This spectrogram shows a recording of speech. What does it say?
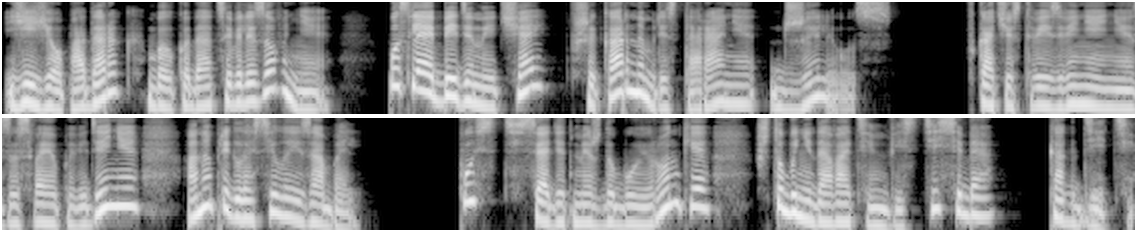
Ее подарок был куда цивилизованнее. Послеобеденный чай в шикарном ресторане «Джилиус». В качестве извинения за свое поведение она пригласила Изабель. Пусть сядет между Бу и Ронки, чтобы не давать им вести себя, как дети.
